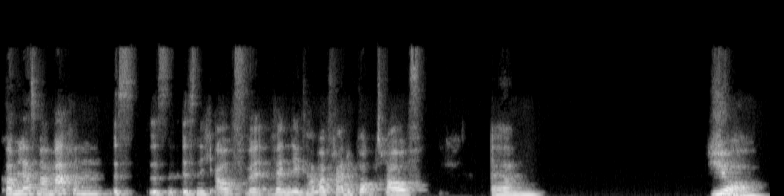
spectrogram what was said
komm, lass mal machen, ist, ist, ist nicht aufwendig, haben wir gerade Bock drauf. Ähm, ja.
